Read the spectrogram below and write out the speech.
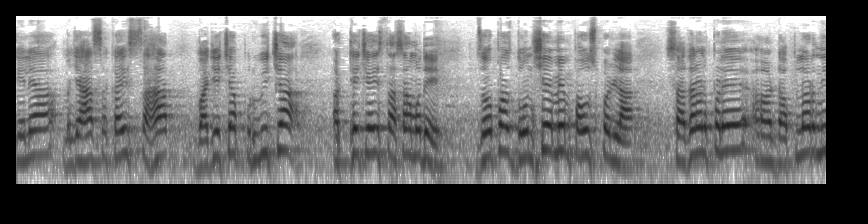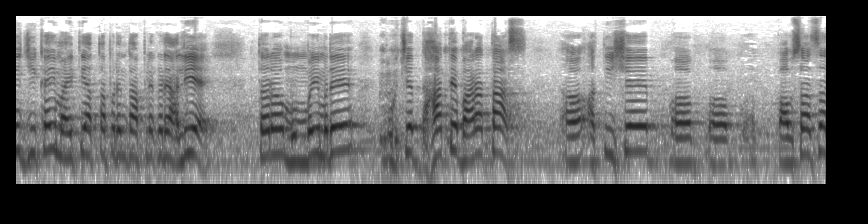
गेल्या म्हणजे आज सकाळी सहा वाजेच्या पूर्वीच्या अठ्ठेचाळीस तासामध्ये जवळपास दोनशे एम एम पाऊस पडला. साधारणपणे डॉपलरनी जी काही माहिती आतापर्यंत आपल्याकडे आली आहे तर मुंबईमध्ये पुढचे दहा ते बारा तास अतिशय पावसाचा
